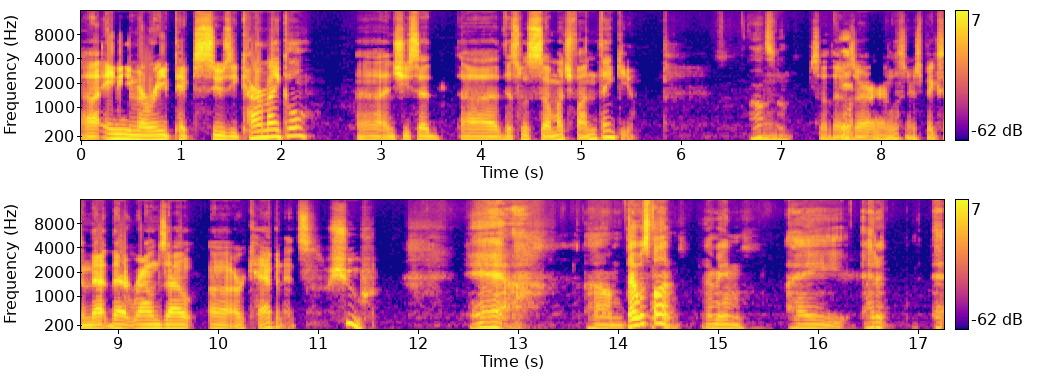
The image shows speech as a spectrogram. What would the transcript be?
Uh, Amy Marie picked Susie Carmichael, uh, and she said, uh, This was so much fun. Thank you. Awesome. Um, so those are our listeners' picks, and that that rounds out uh, our cabinets. Whew. Yeah. Um, that was fun. I mean, I had a, eh,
